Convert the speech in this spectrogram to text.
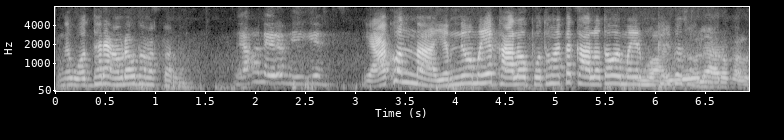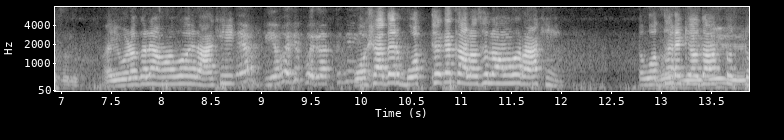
মানে ওর ধারে আমরাও দামাতে পারব না। এখন এরকম হয়ে গিয়ে এখন না এমনি ও মেয়ে কালো প্রথমে একটা কালো তো ওই মেয়ের মুখের আরও কালো ছিল আর ওরা গেলে আমাকে ওই রাখি। প্রসাদের বোধ থেকে কালো ছিল আমাকে রাখি তো ওর ধারে কেউ দাঁত করতো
